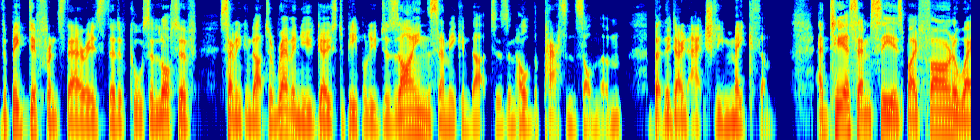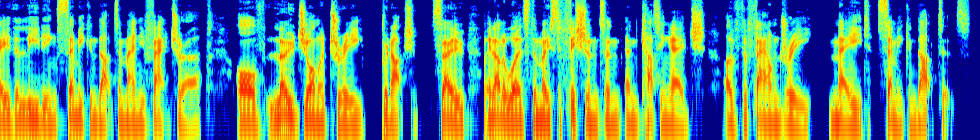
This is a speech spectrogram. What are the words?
the big difference there is that, of course, a lot of semiconductor revenue goes to people who design semiconductors and hold the patents on them, but they don't actually make them. And TSMC is by far and away the leading semiconductor manufacturer of low geometry production. So, in other words, the most efficient and, and cutting edge of the foundry made semiconductors.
